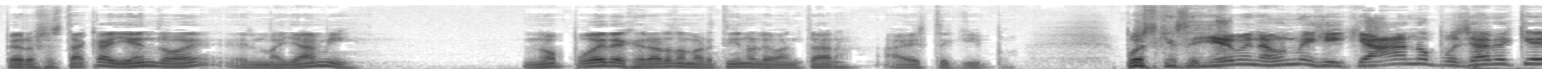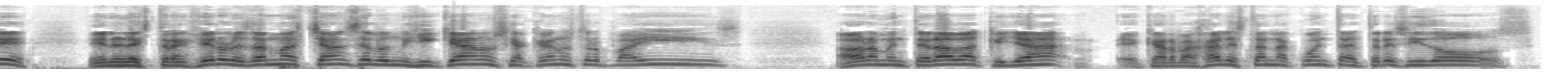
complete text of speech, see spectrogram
Pero se está cayendo, ¿eh? El Miami. No puede Gerardo Martino levantar a este equipo. Pues que se lleven a un mexicano, pues ya ve que en el extranjero les dan más chance a los mexicanos que acá en nuestro país. Ahora me enteraba que ya eh, Carvajal está en la cuenta de 3 y 2.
